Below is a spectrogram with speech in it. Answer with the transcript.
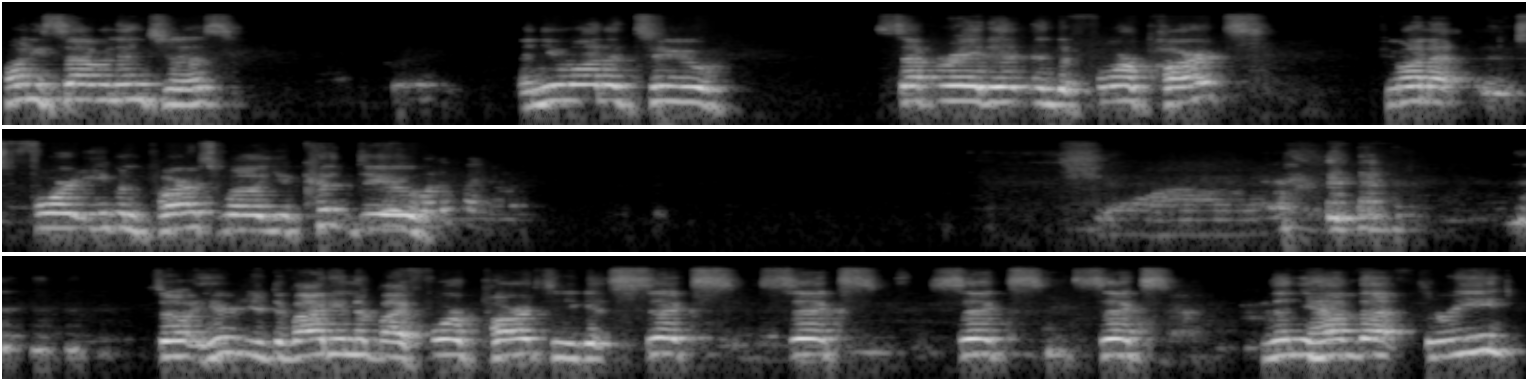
27 inches and you wanted to separate it into four parts, if you want to, four even parts, well, you could do What if I know So here you're dividing it by four parts and you get six, six, six, six. And then you have that three.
